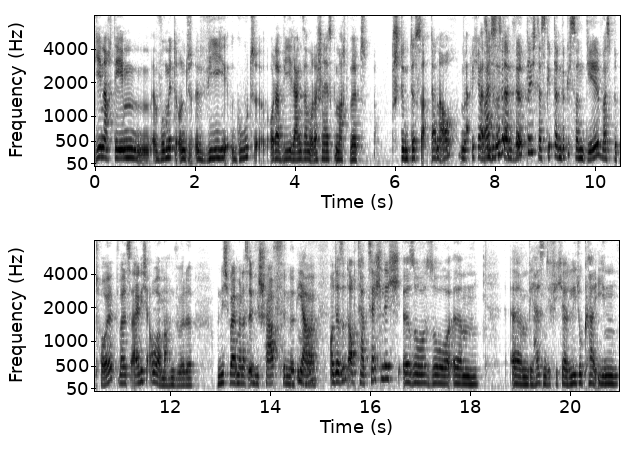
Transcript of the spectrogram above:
Je nachdem, womit und wie gut oder wie langsam oder schnell es gemacht wird, stimmt es dann auch möglicherweise. Also ist es dann wirklich, das gibt dann wirklich so ein Gel, was betäubt, weil es eigentlich Aua machen würde. Und nicht, weil man das irgendwie scharf findet. Ja, Oder und da sind auch tatsächlich äh, so, so ähm, ähm, wie heißen die Viecher, Lidocain,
